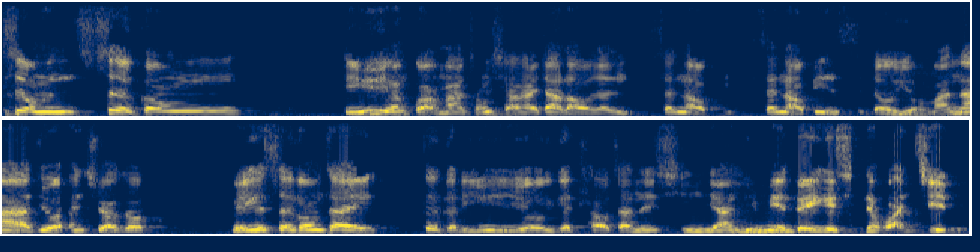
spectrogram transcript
其实我们社工领域很广嘛，从小孩到老人，生老病生老病死都有嘛，那就很希望说每一个社工在各个领域有一个挑战的心，这样去面对一个新的环境。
